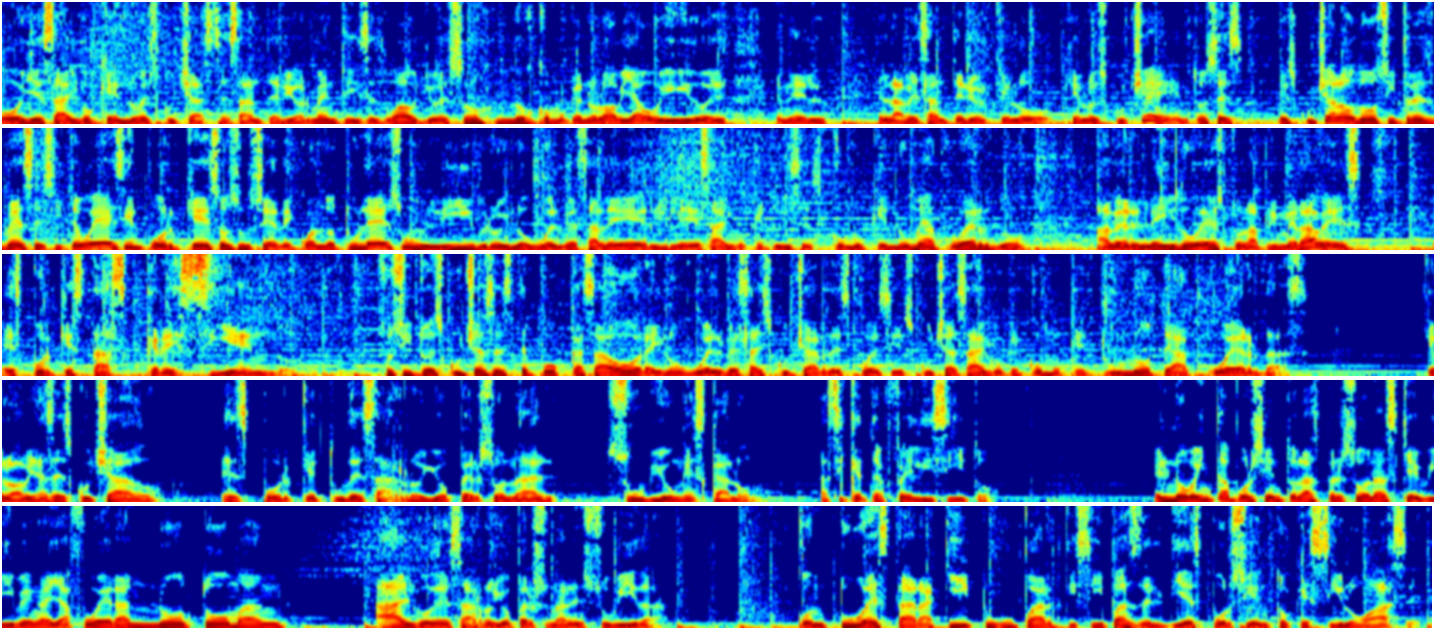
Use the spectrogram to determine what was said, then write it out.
oyes algo que no escuchaste anteriormente y dices, wow, yo eso no como que no lo había oído en, el, en la vez anterior que lo, que lo escuché. Entonces, escúchalo dos y tres veces. Y te voy a decir por qué eso sucede. Cuando tú lees un libro y lo vuelves a leer y lees algo que tú dices, como que no me acuerdo haber leído esto la primera vez, es porque estás creciendo. So, si tú escuchas este podcast ahora y lo vuelves a escuchar después y escuchas algo que como que tú no te acuerdas que lo habías escuchado, es porque tu desarrollo personal subió un escalón. Así que te felicito. El 90% de las personas que viven allá afuera no toman algo de desarrollo personal en su vida. Con tú estar aquí, tú participas del 10% que sí lo hace.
